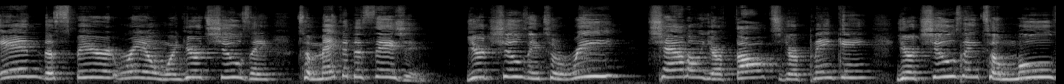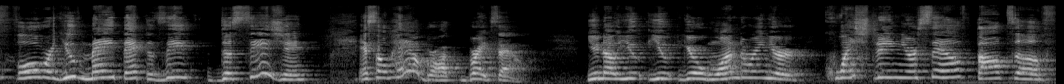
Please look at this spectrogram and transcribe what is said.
In the spirit realm, when you're choosing to make a decision, you're choosing to re-channel your thoughts, your thinking, you're choosing to move forward. You've made that decision. And so hell breaks out. You know, you you you're wondering, you're questioning yourself, thoughts of,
